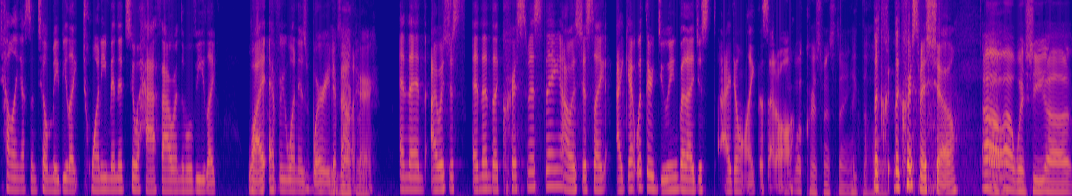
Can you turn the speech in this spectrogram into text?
telling us until maybe like twenty minutes to a half hour in the movie, like why everyone is worried Exactly. about her. And then I was just, and then the Christmas thing, I was just like, I get what they're doing, but I just, I don't like this at all. What Christmas thing? Like the whole. The the Christmas show oh, Oh. oh, where she uh,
